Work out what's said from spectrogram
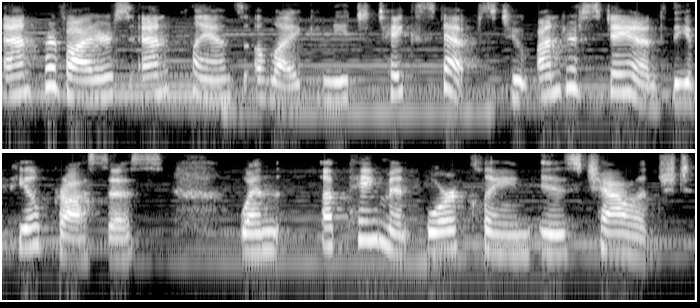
and providers and plans alike need to take steps to understand the appeal process when a payment or claim is challenged.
